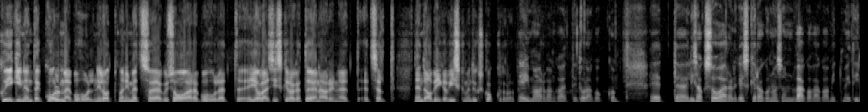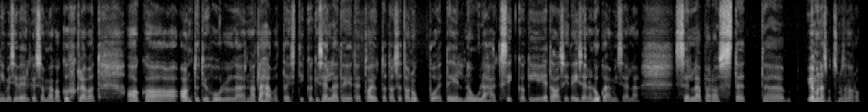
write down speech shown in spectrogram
kõigi nende kolme puhul, nii Lotmani, Metsoja kui Sooääre puhul, et ei ole siiski väga tõenäoline, et, et sealt nende abiga viiskümmend üks kokku tuleb. ei, ma arvan ka, et ei tule kokku. et äh, lisaks Sooäärele Keskerakonnas on väga-väga mitmeid inimesi veel, kes on väga kõhklevad, aga antud juhul nad lähevad tõesti ikkagi selle teed, et vajutada seda nuppu, et eelnõu läheks ikkagi edasi teisele lugemisele, sellepärast et et ja mõnes mõttes ma saan aru,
